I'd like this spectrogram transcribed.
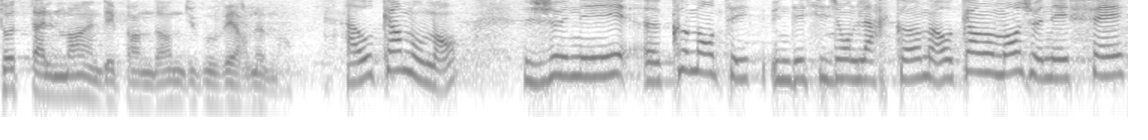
totalement indépendante du gouvernement. À aucun moment, je n'ai euh, commenté une décision de l'ARCOM. À aucun moment, je n'ai fait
